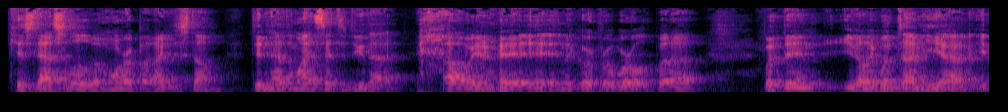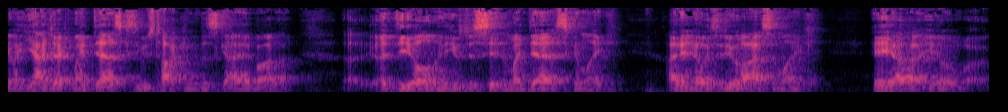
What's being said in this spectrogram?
kissed ass a little bit more, but I just um, didn't have the mindset to do that, um, you know, in the corporate world. But uh, but then you know, like one time he uh, you know he hijacked my desk because he was talking to this guy about a a deal, and he was just sitting at my desk, and like I didn't know what to do. I asked him like, "Hey, uh, you know, uh,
